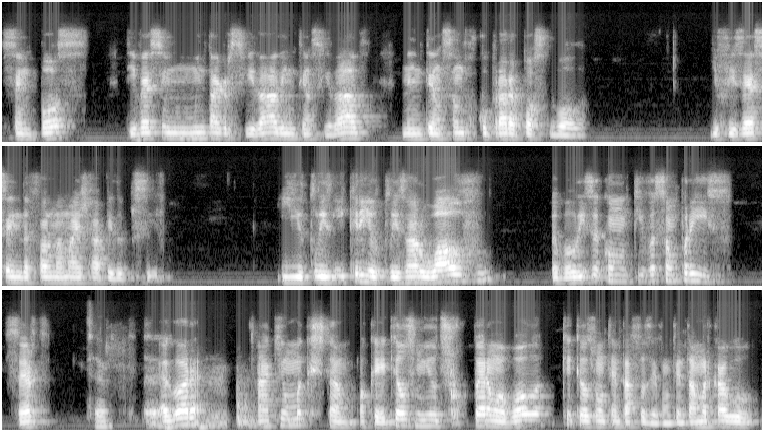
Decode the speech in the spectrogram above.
sem posse tivessem muita agressividade e intensidade na intenção de recuperar a posse de bola e o fizessem da forma mais rápida possível. E, e queria utilizar o alvo, a baliza, como motivação para isso, certo? Certo. Agora, há aqui uma questão. Ok, aqueles miúdos recuperam a bola, o que é que eles vão tentar fazer? Vão tentar marcar gol.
